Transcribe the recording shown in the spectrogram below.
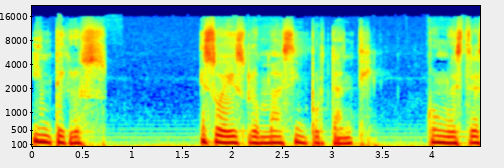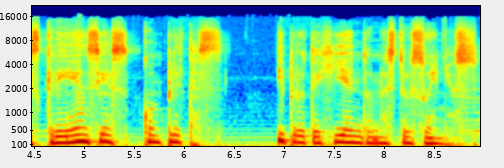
íntegros. Eso es lo más importante, con nuestras creencias completas y protegiendo nuestros sueños.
